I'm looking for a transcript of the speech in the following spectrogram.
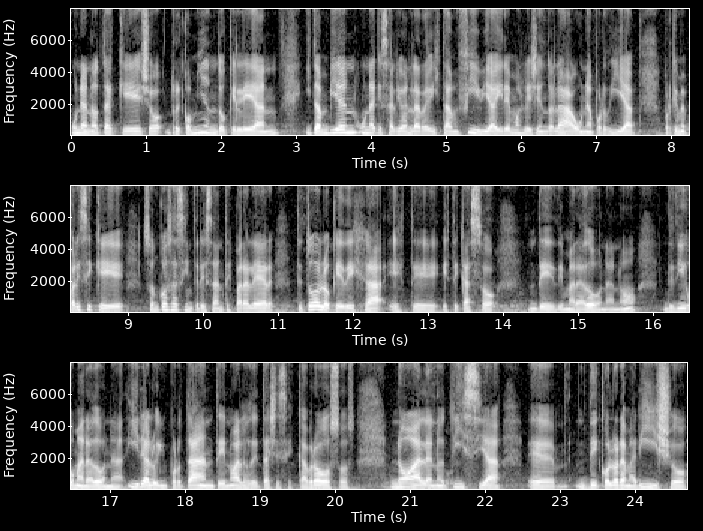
una nota que yo recomiendo que lean y también una que salió en la revista Anfibia, iremos leyéndola una por día, porque me parece que son cosas interesantes para leer de todo lo que deja este, este caso de, de Maradona, ¿no? de Diego Maradona, ir a lo importante, no a los detalles escabrosos, no a la noticia eh, de color amarillo,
